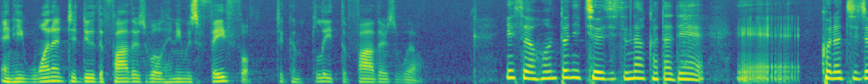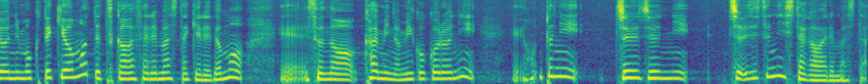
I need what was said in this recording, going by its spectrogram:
and he wanted to do the Father's will, and he was faithful to complete the Father's will. イエスは本当に忠実な方で、えーこの地上に目的を持って使わされましたけれども、えーその神の御心に、えー本当に従順に忠実に従われました。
